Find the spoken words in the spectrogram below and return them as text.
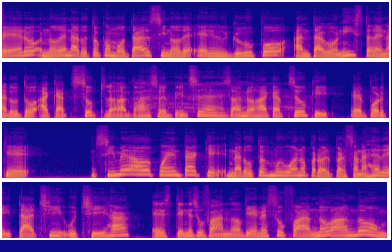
pero no de Naruto como tal, sino del grupo antagonista de Naruto, Akatsuki. Los Akatsuki. Los Akatsuki. eh, porque sí me he dado cuenta que Naruto es muy bueno, pero el personaje de Itachi Uchiha es- tiene su fandom. tiene su fandom. Fandom,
